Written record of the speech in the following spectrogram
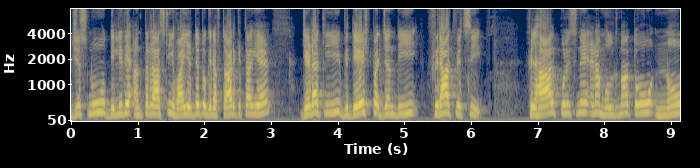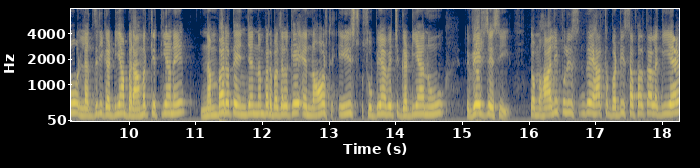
ਜਿਸ ਨੂੰ ਦਿੱਲੀ ਦੇ ਅੰਤਰਰਾਸ਼ਟਰੀ ਹਵਾਈ ਅੱਡੇ ਤੋਂ ਗ੍ਰਿਫਤਾਰ ਕੀਤਾ ਗਿਆ ਹੈ, ਜਿਹੜਾ ਕਿ ਵਿਦੇਸ਼ ਭੱਜਣ ਦੀ ਫਿਰਾਕ ਵਿੱਚ ਸੀ। ਫਿਲਹਾਲ ਪੁਲਿਸ ਨੇ ਇਹਨਾਂ ਮੁਲਜ਼ਮਾਂ ਤੋਂ 9 ਲਗਜ਼ਰੀ ਗੱਡੀਆਂ ਬਰਾਮਦ ਕੀਤੀਆਂ ਨੇ। ਨੰਬਰ ਅਤੇ ਇੰਜਨ ਨੰਬਰ ਬਦਲ ਕੇ ਇਹ ਨਾਰਥ ਈਸਟ ਸੂਬਿਆਂ ਵਿੱਚ ਗੱਡੀਆਂ ਨੂੰ ਵੇਚਦੇ ਸੀ। ਤਾਂ ਮੋਹਾਲੀ ਪੁਲਿਸ ਦੇ ਹੱਥ ਵੱਡੀ ਸਫਲਤਾ ਲੱਗੀ ਹੈ।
